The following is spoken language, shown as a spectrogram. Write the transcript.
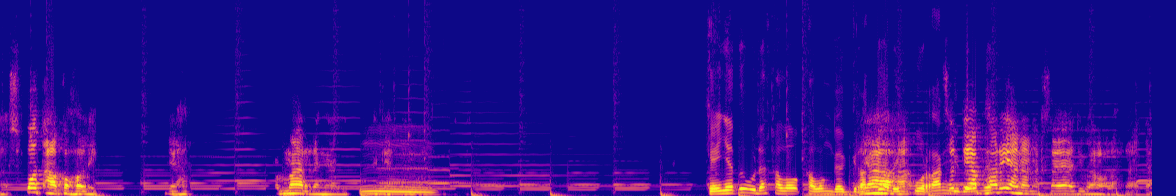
eh, spot alkoholik, ya, gemar dengan kegiatan. Hmm. Kayaknya tuh udah kalau kalau nggak gerak Ya, tuh ada yang kurang gitu. Setiap ya. hari anak saya juga olahraga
